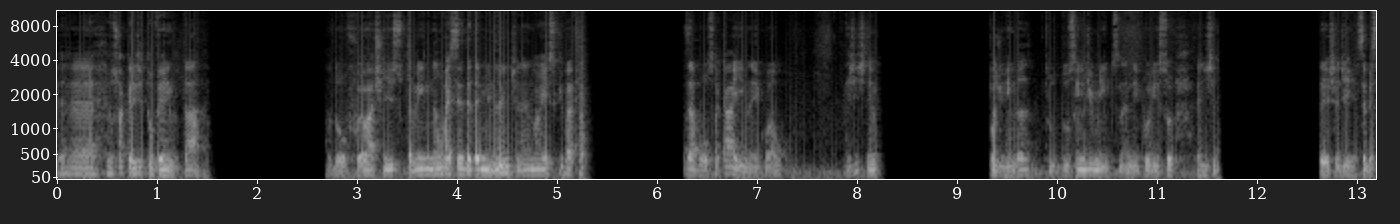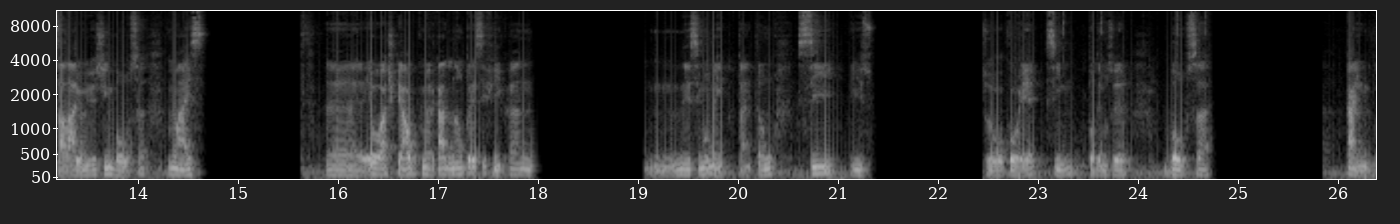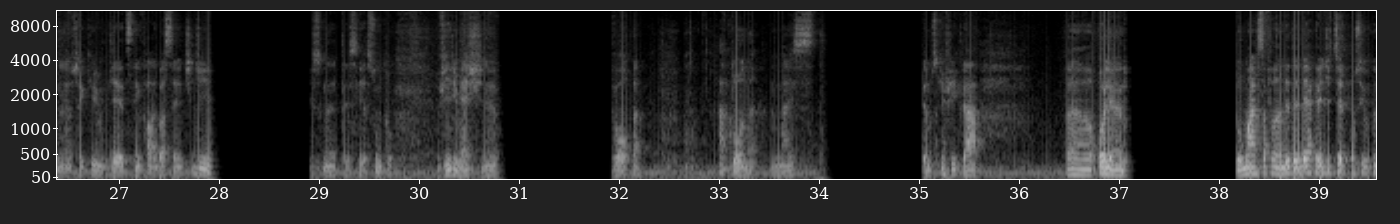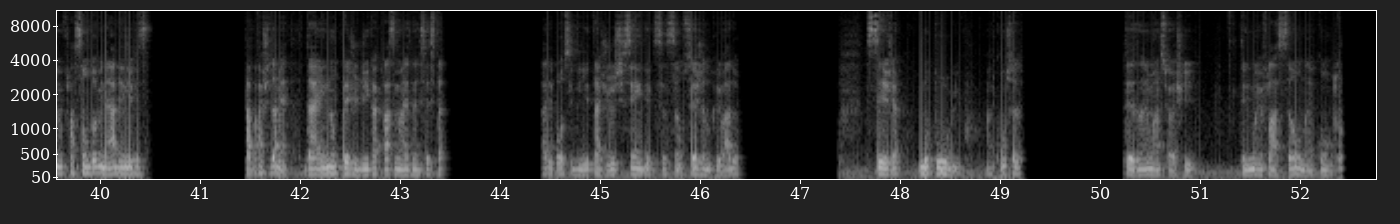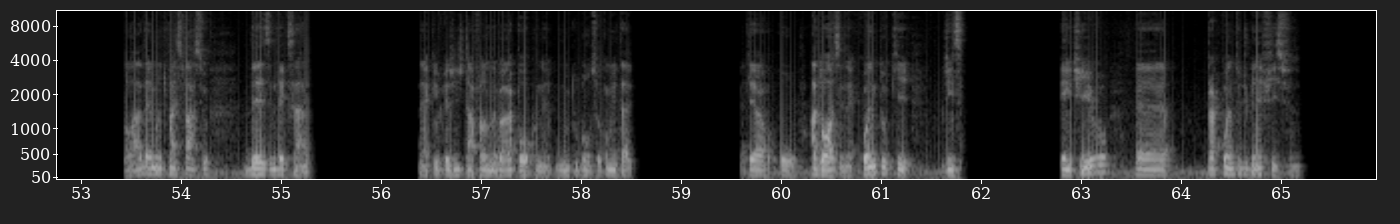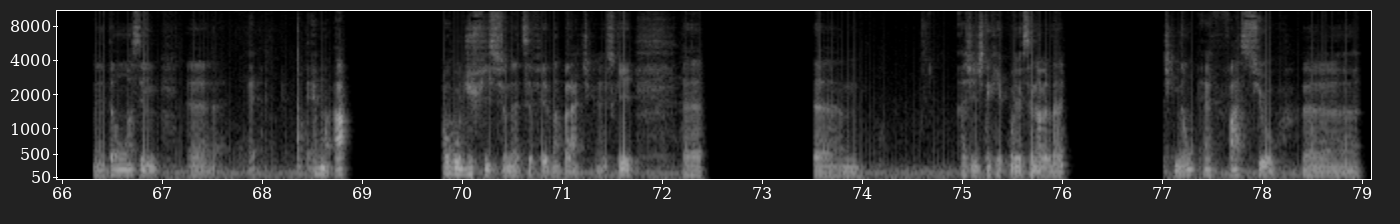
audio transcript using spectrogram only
é, eu só acredito vendo, tá? Rodolfo, eu acho que isso também não vai ser determinante, né? Não é isso que vai fazer a bolsa cair, né? Igual a gente tem o de renda dos rendimentos, né? Nem por isso a gente deixa de receber salário e investir em bolsa, mas é, eu acho que é algo que o mercado não precifica nesse momento, tá? Então, se isso ocorrer, sim, podemos ver bolsa caindo, né? Eu sei que o Guedes tem falado bastante disso, né? Esse assunto vira e mexe, né? Volta à tona, mas temos que ficar uh, olhando. O Márcio está falando, DDD acredita ser possível com a inflação dominada em níveis abaixo da meta. Daí não prejudica a classe mais necessitada e possibilita ajuste sem indexação, seja no privado, seja no público. Mas com certeza, né, Márcio? Eu acho que tem uma inflação né, controlada, é muito mais fácil desindexar. Né? Aquilo que a gente está falando agora há pouco, né? Muito bom o seu comentário. Que é a dose, né? Quanto que de incentivo é, para quanto de benefício. Então, assim, é, é, é uma, algo difícil né, de ser feito na prática. Isso que é, é a gente tem que reconhecer, na verdade, que não é fácil. Uh...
